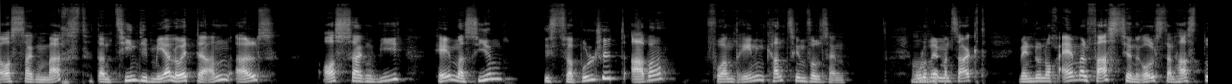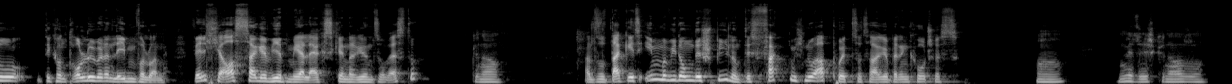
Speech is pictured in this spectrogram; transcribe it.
Aussagen machst, dann ziehen die mehr Leute an als Aussagen wie, hey, massieren ist zwar Bullshit, aber vor dem Training kann sinnvoll sein. Oder Mhm. wenn man sagt, wenn du noch einmal Faszien rollst, dann hast du die Kontrolle über dein Leben verloren. Welche Aussage wird mehr Likes generieren, so weißt du? Genau. Also da geht's immer wieder um das Spiel und das fuckt mich nur ab heutzutage bei den Coaches. Mhm. Nee, sehe ich genauso.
